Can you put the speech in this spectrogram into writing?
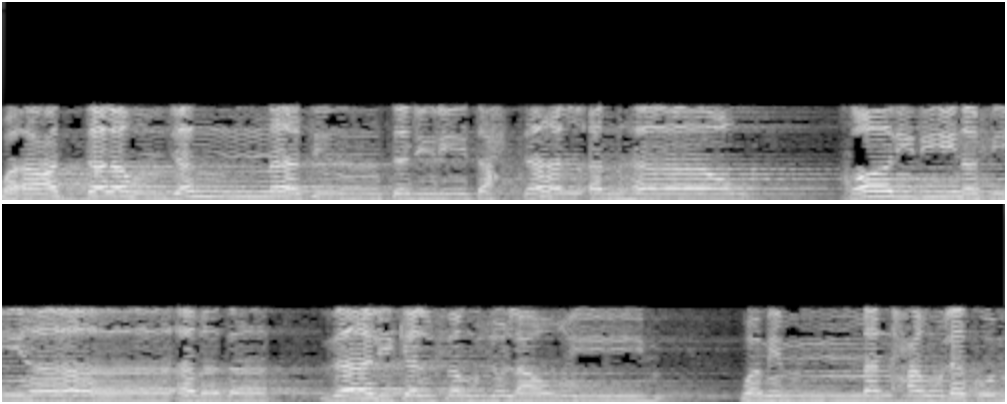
وأعد لهم جنات تجري تحتها الأنهار خالدين فيها أبدا. ذلك الفوز العظيم. وممن حولكم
